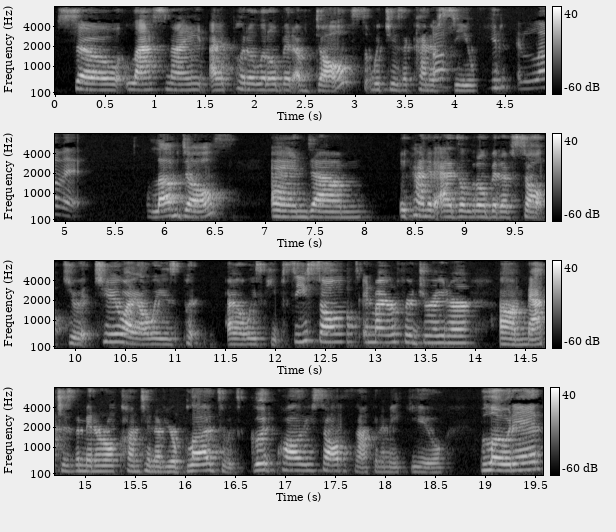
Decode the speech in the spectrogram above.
So last night I put a little bit of dulse, which is a kind of oh, seaweed. I love it. Love dulse. And um, it kind of adds a little bit of salt to it too. I always put I always keep sea salt in my refrigerator um, matches the mineral content of your blood. So it's good quality salt. It's not going to make you bloated.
